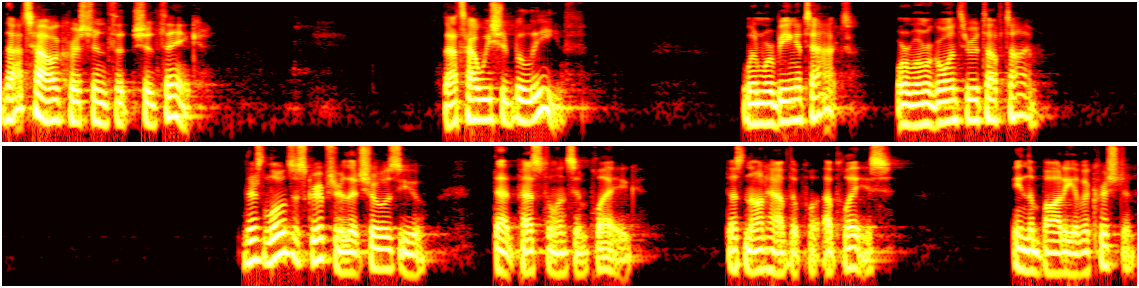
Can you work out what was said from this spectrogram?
That's how a Christian th- should think. That's how we should believe when we're being attacked or when we're going through a tough time. There's loads of scripture that shows you that pestilence and plague does not have the, a place in the body of a Christian.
